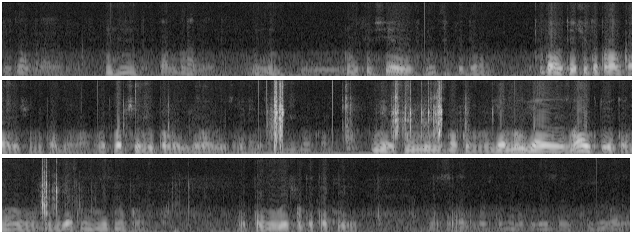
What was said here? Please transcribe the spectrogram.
быть Алтаев, Мгм. там. Ну, вот, э, Ну, это все, в принципе, да. Да, вот я что-то про Алкаева еще не подумал. Вот вообще выпало из головы, если Не с ним я не знаком. Я, ну, я знаю, кто это, но я с ним не знаком. Вот про него что-то такие... Просто так просто проживания.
